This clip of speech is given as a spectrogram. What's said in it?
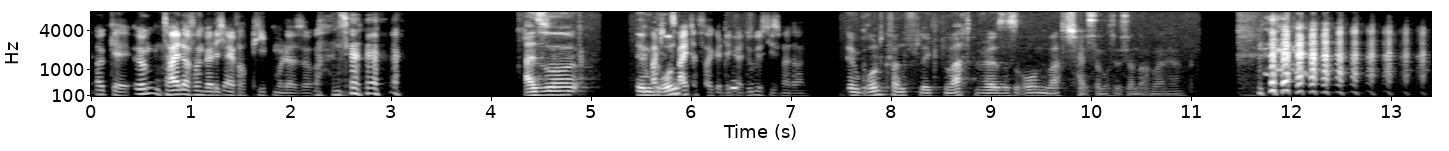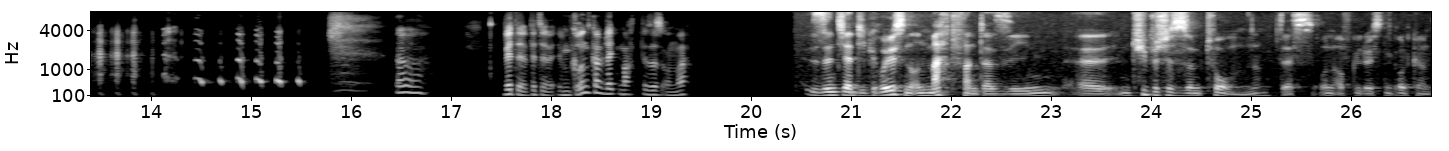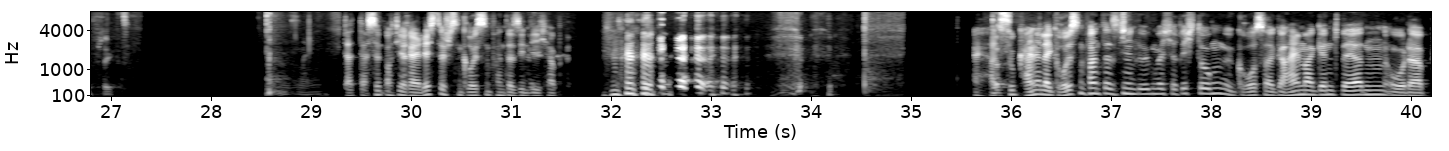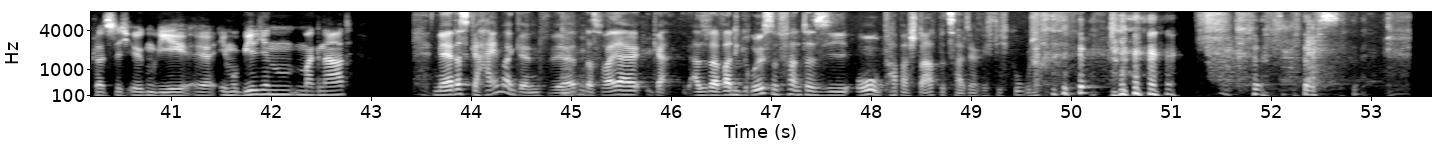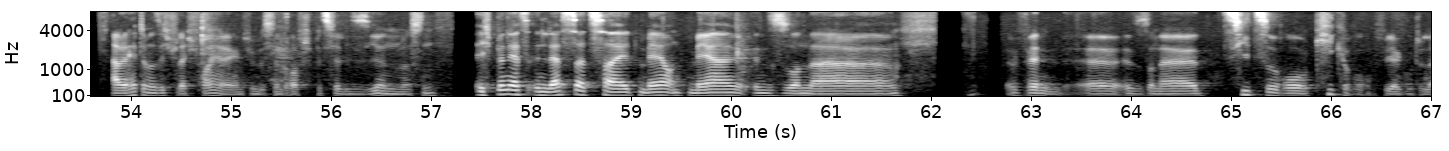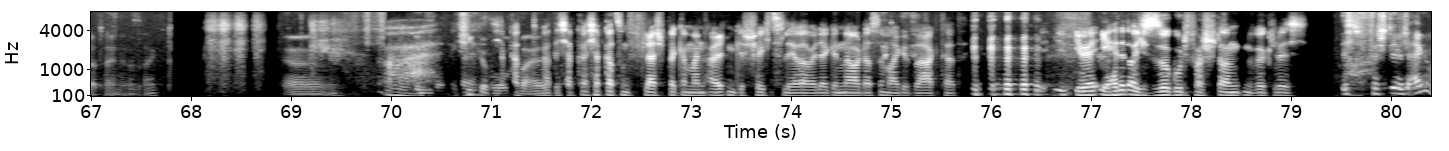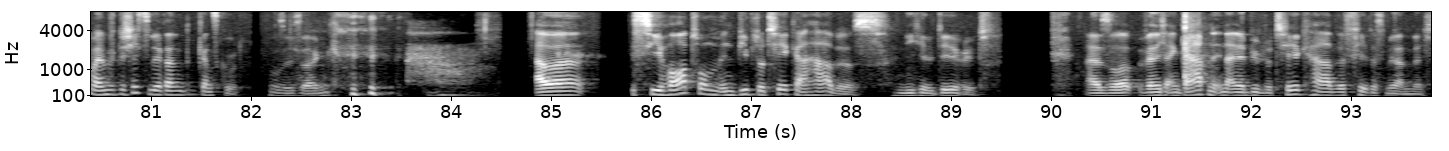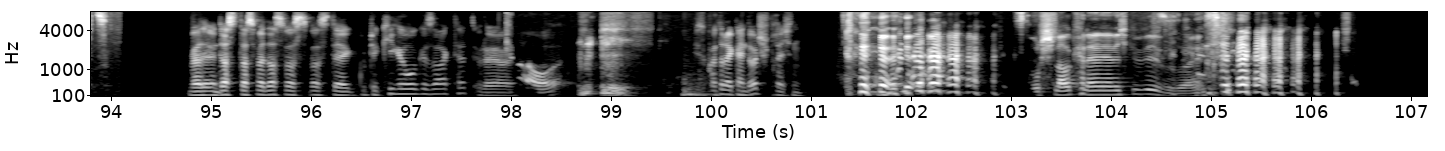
Okay, irgend Teil davon werde ich einfach piepen oder so. Also, im Quatsch, Grund 2. Folge, Digga, du bist diesmal dran. im Grundkonflikt Macht versus Ohnmacht scheiße, muss ich's ja noch mal hören. Ah. Bitte, bitte, im Grundkonflikt Macht versus Ohnmacht? Sind ja die Größen und Machtfantasien, äh, 'n typisches Symptom, ne, des unaufgelösten Grundkonflikts. Also Da das sind noch die realistischsten Größenfantasien, die ich habe. Äh, hast Das du keinerlei Größenfantasien in irgendwelche Richtungen? Großer Geheimagent werden oder plötzlich irgendwie, äh, Immobilienmagnat? Na ja, das Geheimagent werden, das war ja also, da war die Größenfantasie: „Oh, Papa Staat bezahlt ja richtig gut.“ Das aber da hätte man sich vielleicht vorher irgendwie 'n bisschen drauf spezialisieren müssen. Ich bin jetzt in letzter Zeit mehr und mehr in so 'ner wenn äh, in so 'ner Cicero Cicero, wie der gute Lateiner sagt. Ähm, Ah, Digga, so 'nem ich habe ich habe grad so 'n Flashback an meinen alten Geschichtslehrer, weil der genau das immer gesagt hat. I ihr ihr hättet euch so gut verstanden, wirklich. Ich verstehe mich allgemein mit Geschichtslehrern ganz gut, muss ich sagen. Aber si hortum in bibliotheca habes, nihil derit. Also, wenn ich einen Garten in einer Bibliothek habe, fehlt es mir an nichts. Weil das das war das, was was der gute Cicero gesagt hat, oder? Genau. Wieso konnte der kein Deutsch sprechen? So schlau kann er ja nicht gewesen sein.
